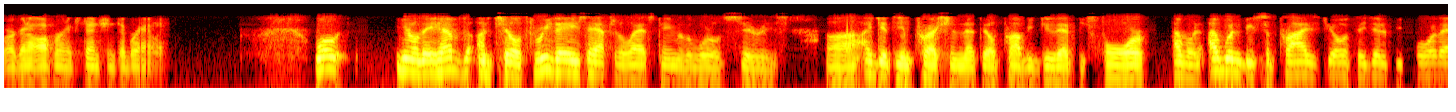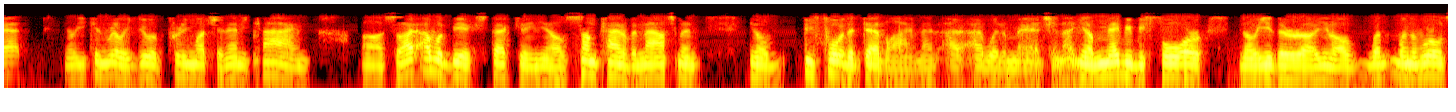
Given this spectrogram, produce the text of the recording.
are going to offer an extension to Brantley? Well, you know, they have until three days after the last game of the World Series. Uh, I get the impression that they'll probably do that before. I would I wouldn't be surprised, Joe, if they did it before that. You know, you can really do it pretty much at any time. Uh, so I, I would be expecting, you know, some kind of announcement, you know, before the deadline. I, I, I would imagine, I, you know, maybe before, you know, either uh, you know when when the World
